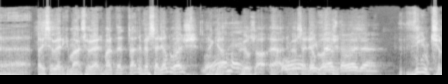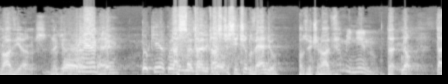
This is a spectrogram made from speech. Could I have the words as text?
Uh, aí, seu Eric Mar, seu Eric Mar está tá aniversariando hoje. Oh, viu só? É, aniversariando hoje. hoje é. 29 anos. Cumprimento, hein? Um pouquinho coisa tá, mais tá, velha tá, que Está se sentindo velho? Aos 29? É um menino. Tá, não, tá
